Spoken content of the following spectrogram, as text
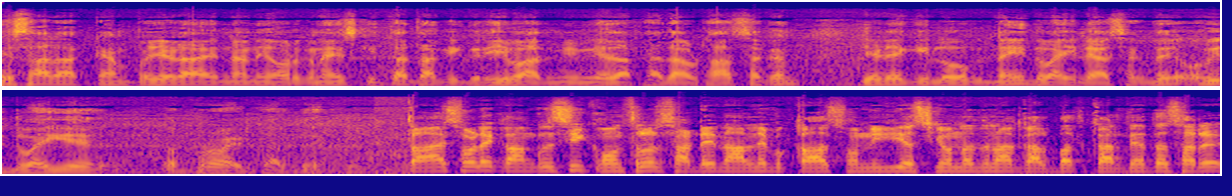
ਇਹ ਸਾਰਾ ਕੈਂਪ ਜਿਹੜਾ ਇਹਨਾਂ ਨੇ ਆਰਗੇਨਾਈਜ਼ ਕੀਤਾ ਤਾਂ ਕਿ ਗਰੀਬ ਆਦਮੀ ਵੀ ਇਹਦਾ ਫਾਇਦਾ ਉਠਾ ਸਕਣ ਜਿਹੜੇ ਕਿ ਲੋਕ ਨਹੀਂ ਦਵਾਈ ਲੈ ਸਕਦੇ ਉਹ ਵੀ ਦਵਾਈ ਇਹ ਪ੍ਰੋਵਾਈਡ ਕਰਦੇ ਤਾਂ ਇਸ ਵੇਲੇ ਕਾਂਗਰਸੀ ਕੌਂਸਲਰ ਸਾਡੇ ਨਾਲ ਨੇ ਵਿਕਾਸ ਸੋਨੀ ਜੀ ਅਸੀਂ ਉਹਨਾਂ ਦੇ ਨਾਲ ਗੱਲਬਾਤ ਕਰਦੇ ਹਾਂ। ਤਾਂ ਸਰ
